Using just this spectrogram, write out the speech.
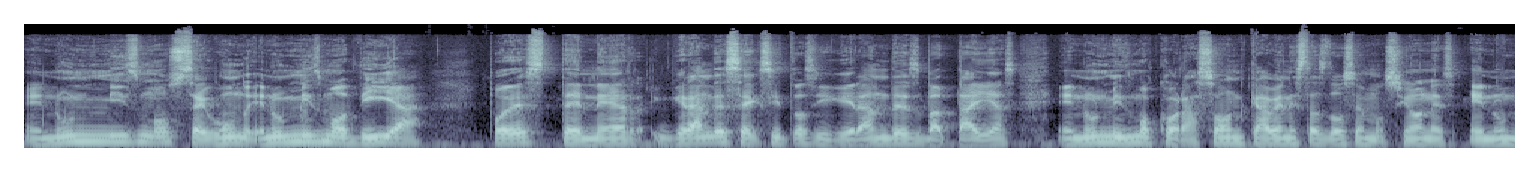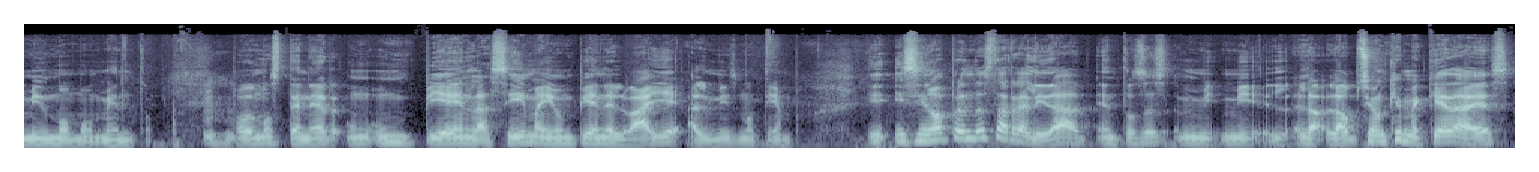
en un mismo segundo, en un mismo día puedes tener grandes éxitos y grandes batallas en un mismo corazón. Caben estas dos emociones en un mismo momento. Podemos tener un, pie en la cima y un pie en el valle al mismo tiempo. Y, si no aprendo esta realidad, entonces la, opción que me queda es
